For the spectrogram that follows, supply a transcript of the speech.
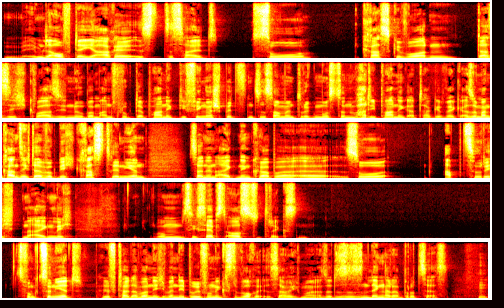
im Lauf der Jahre ist das halt so krass geworden, dass ich quasi nur beim Anflug der Panik die Fingerspitzen zusammendrücken muss, dann war die Panikattacke weg. Also man kann sich da wirklich krass trainieren, seinen eigenen Körper äh, so abzurichten eigentlich, um sich selbst auszutricksen. Es funktioniert, hilft halt aber nicht, wenn die Prüfung nächste Woche ist, sag ich mal. Also das ist ein längerer Prozess.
